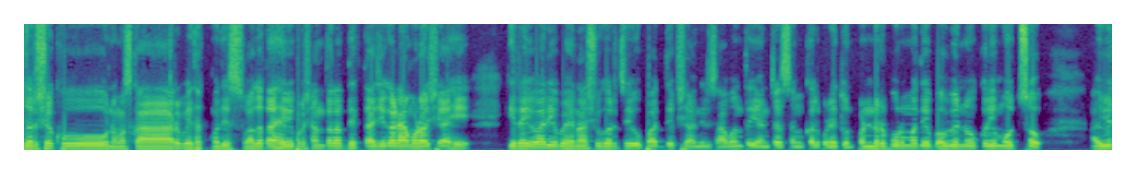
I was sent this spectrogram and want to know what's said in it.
दर्शक हो नमस्कार. वेधकमध्ये स्वागत आहे. मी प्रशांत राध्यक ताजी घडामोड अशी आहे की रविवारी बहिणा शुगरचे उपाध्यक्ष अनिल सावंत यांच्या संकल्पनेतून पंढरपूरमध्ये भव्य नोकरी महोत्सव आयोजित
